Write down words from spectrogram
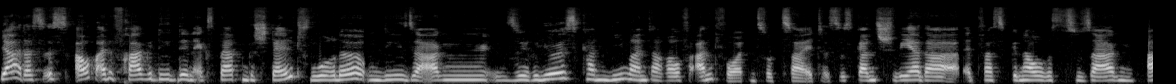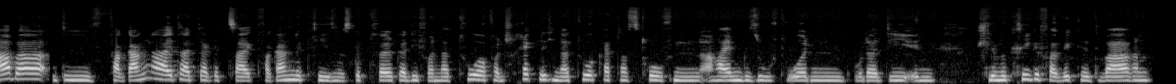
Ja, das ist auch eine Frage, die den Experten gestellt wurde. Und die sagen, seriös kann niemand darauf antworten zurzeit. Es ist ganz schwer, da etwas genaueres zu sagen. Aber die Vergangenheit hat ja gezeigt, vergangene Krisen. Es gibt Völker, die von Natur, von schrecklichen Naturkatastrophen heimgesucht wurden oder die in schlimme Kriege verwickelt waren.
